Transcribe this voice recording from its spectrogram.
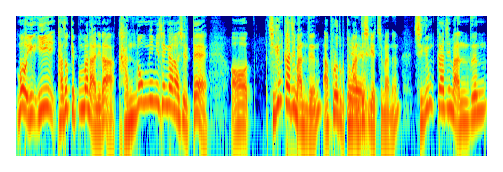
뭐, 이, 이 다섯 개뿐만 아니라, 감독님이 생각하실 때, 어, 지금까지 만든, 앞으로도 더 네. 만드시겠지만은, 지금까지 만든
